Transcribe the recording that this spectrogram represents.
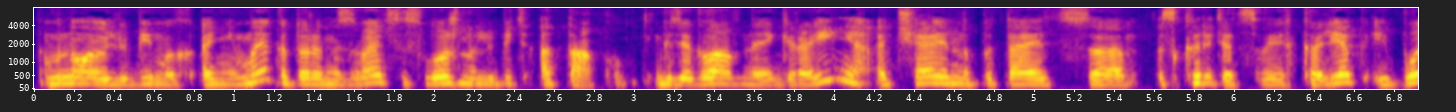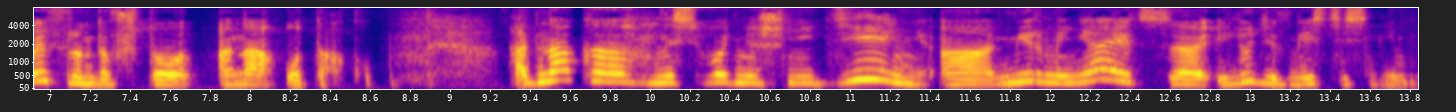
мною любимых аниме, которое называется «Сложно любить атаку», где главная героиня отчаянно пытается скрыть от своих коллег и бойфрендов, что она атаку. Однако на сегодняшний день а, мир меняется, и люди вместе с ним.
